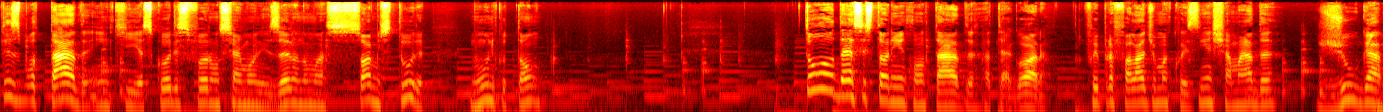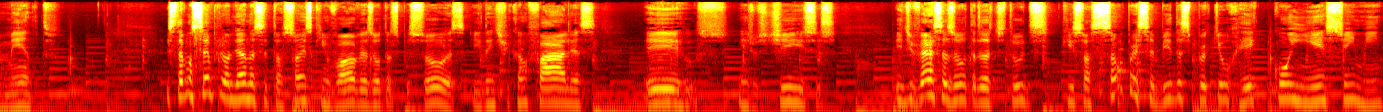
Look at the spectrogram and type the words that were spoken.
desbotada, em que as cores foram se harmonizando numa só mistura, num único tom. Toda essa historinha contada até agora foi para falar de uma coisinha chamada julgamento. Estamos sempre olhando as situações que envolvem as outras pessoas e identificando falhas, erros, injustiças e diversas outras atitudes que só são percebidas porque eu reconheço em mim.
